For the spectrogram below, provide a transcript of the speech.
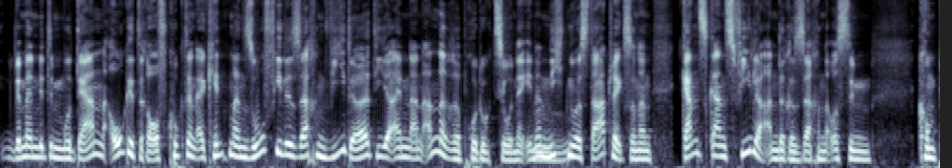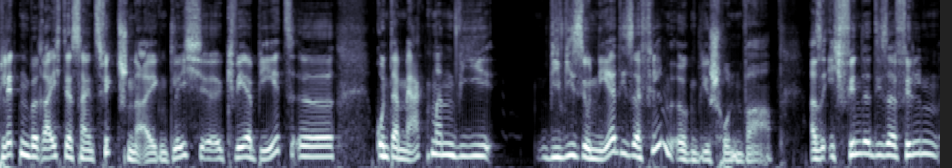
wenn man mit dem modernen Auge drauf guckt, dann erkennt man so viele Sachen wieder, die einen an andere Produktionen erinnern. Mhm. Nicht nur Star Trek, sondern ganz, ganz viele andere Sachen aus dem kompletten Bereich der Science Fiction eigentlich, äh, querbeet. Äh, und da merkt man, wie, wie visionär dieser Film irgendwie schon war. Also ich finde, dieser Film,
